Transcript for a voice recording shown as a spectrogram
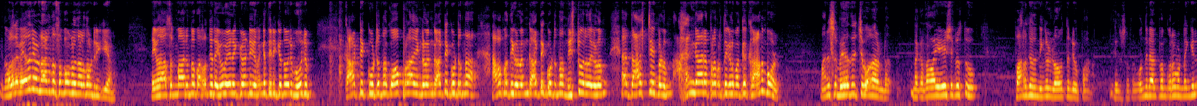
ഇന്ന് വളരെ വേദന ഉണ്ടാകുന്ന സംഭവങ്ങൾ നടന്നുകൊണ്ടിരിക്കുകയാണ്. ദൈവദാസന്മാരെന്ന് പറഞ്ഞ് ദൈവവേലയ്ക്ക് വേണ്ടി ഇറങ്ങിത്തിരിക്കുന്നവർ പോലും കാട്ടിക്കൂട്ടുന്ന കോപ്രായങ്ങളും കാട്ടിക്കൂട്ടുന്ന അപമതികളും കാട്ടിക്കൂട്ടുന്ന നിഷ്ഠൂരതകളും ധാഷ്ട്യങ്ങളും അഹങ്കാര പ്രവൃത്തികളും ഒക്കെ കാണുമ്പോൾ മനസ്സ് വേദനിച്ചു പോകാറുണ്ട്. എന്ന കർത്താവായ യേശു ക്രിസ്തു പറഞ്ഞത് നിങ്ങൾ ലോകത്തിന്റെ ഉപ്പാണ്. യേശു ഒന്നിനൽപ്പം കുറവുണ്ടെങ്കിൽ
